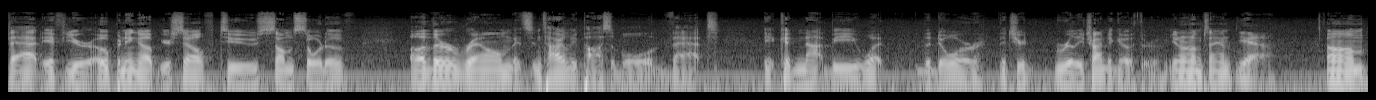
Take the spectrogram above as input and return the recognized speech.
that if you're opening up yourself to some sort of other realm it's entirely possible that it could not be what the door that you're really trying to go through you know what i'm saying Yeah. um,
